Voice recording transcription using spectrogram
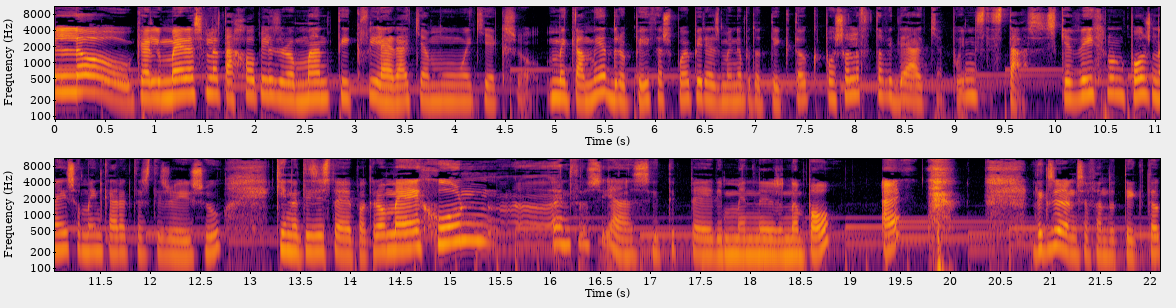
Hello! Καλημέρα σε όλα τα hopeless romantic φιλαράκια μου εκεί έξω. Με καμία ντροπή θα σου πω επηρεασμένη από το TikTok πως όλα αυτά τα βιντεάκια που είναι στις τάσεις και δείχνουν πως να είσαι ο main character στη ζωή σου και να τη ζεις στο έπακρο με έχουν ενθουσιάσει. Τι περιμένεις να πω, ε; Δεν ξέρω αν είσαι φαν το TikTok,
